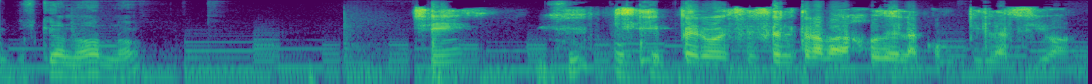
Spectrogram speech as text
Y pues qué honor, ¿no? Sí, sí, pero ese es el trabajo de la compilación.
